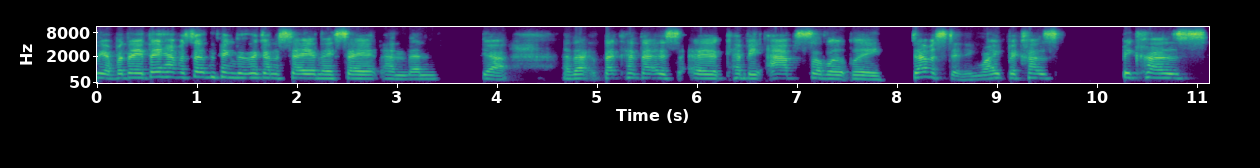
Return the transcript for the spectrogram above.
yeah. But they they have a certain thing that they're going to say, and they say it, and then yeah, and that that can, that is uh, can be absolutely devastating, right? Because because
